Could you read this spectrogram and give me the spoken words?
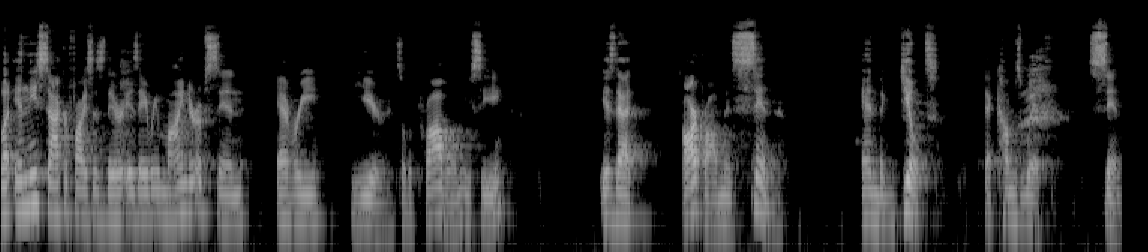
But in these sacrifices, there is a reminder of sin every year. So the problem, you see, is that our problem is sin and the guilt that comes with sin.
